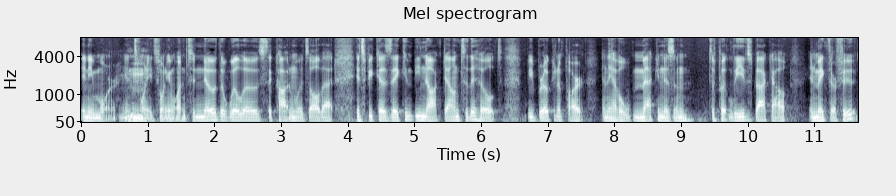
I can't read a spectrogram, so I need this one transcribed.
anymore in 2021 to know the willows the cottonwoods all that it's because they can be knocked down to the hilt be broken apart and they have a mechanism to put leaves back out and make their food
